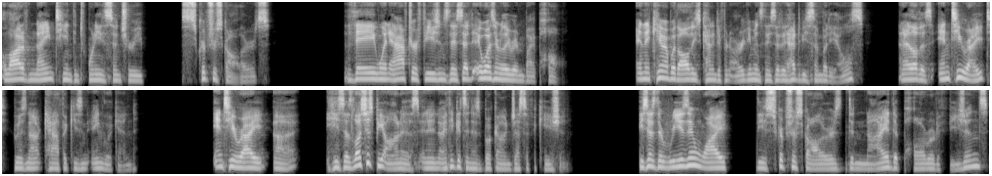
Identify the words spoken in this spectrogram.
A lot of 19th and 20th century scripture scholars, they went after Ephesians. They said it wasn't really written by Paul. And they came up with all these kind of different arguments. They said it had to be somebody else. And I love this. N.T. Wright, who is not Catholic, he's an Anglican. N.T. Wright, uh, he says, let's just be honest. And in, I think it's in his book on justification. He says the reason why these scripture scholars denied that Paul wrote Ephesians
